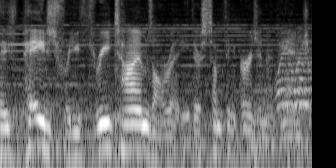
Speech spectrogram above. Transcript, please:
They've paged for you three times already. There's something urgent at the engine.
